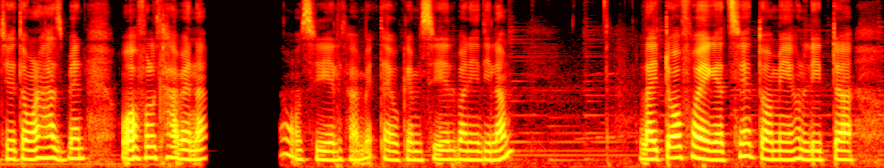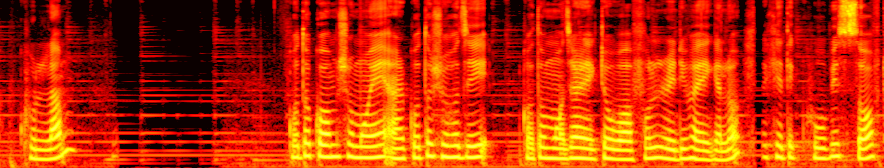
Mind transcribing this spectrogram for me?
যেহেতু আমার হাজব্যান্ড ওয়াফল খাবে না, ও সিরিয়াল খাবে, তাই ওকে আমি সিরিয়াল বানিয়ে দিলাম। লাইটটা অফ হয়ে গেছে, তো আমি এখন লিডটা খুললাম। কত কম সময়ে আর কত সহজেই কত মজার একটা ওয়াফল রেডি হয়ে গেল। খেতে খুবই সফট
